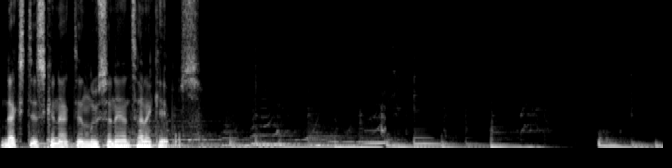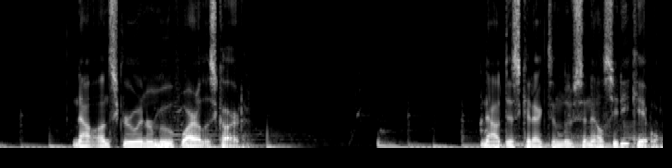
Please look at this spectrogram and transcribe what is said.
Next, disconnect and loosen antenna cables. Now unscrew and remove wireless card. Now disconnect and loosen LCD cable.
